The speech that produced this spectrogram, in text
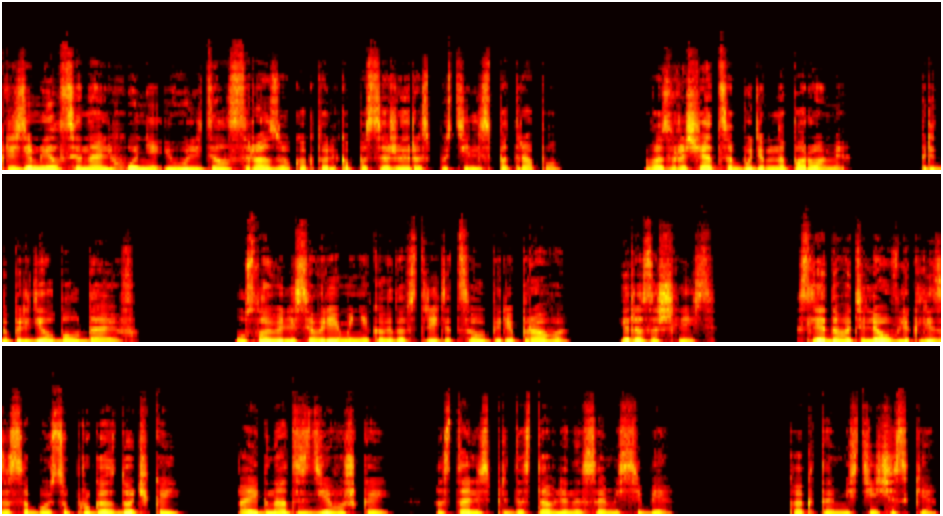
приземлился на Альхоне и улетел сразу, как только пассажиры спустились по трапу. «Возвращаться будем на пароме», – предупредил Балдаев. Условились о времени, когда встретятся у переправы, и разошлись. Следователя увлекли за собой супруга с дочкой, а Игнат с девушкой остались предоставлены сами себе. Как-то мистически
